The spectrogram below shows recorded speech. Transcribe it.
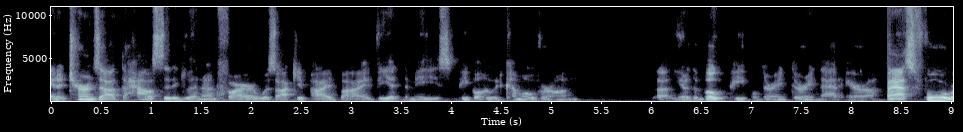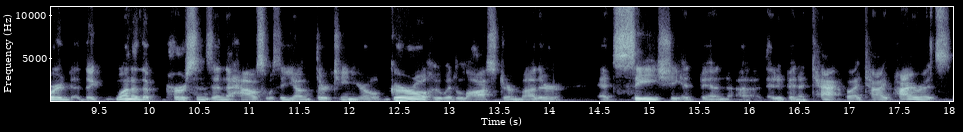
and it turns out the house that had lit on fire was occupied by Vietnamese people who had come over on, uh, you know, the boat people during during that era. Fast forward, the, one of the persons in the house was a young 13 year old girl who had lost her mother at sea. She had been uh, had been attacked by Thai pirates.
